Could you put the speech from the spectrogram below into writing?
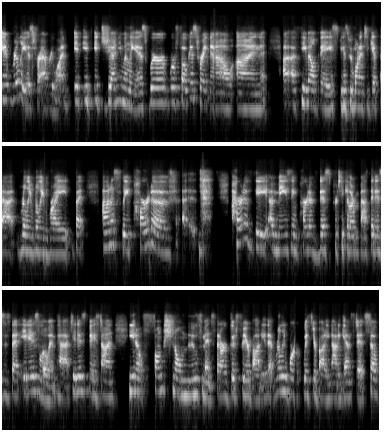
it really is for everyone. It, it, it genuinely is. We're we're focused right now on a, a, female base because we wanted to get that really really right. But honestly, part of uh, part of the amazing part of this particular method is, is that it is low impact. It is based on, you know, functional movements that are good for your body, that really work with your body, not against it. So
